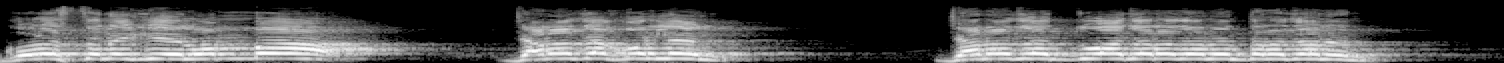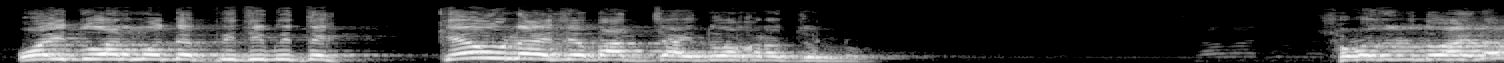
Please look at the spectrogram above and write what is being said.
গোরস্থানে গিয়ে লম্বা জানাজা করলেন। জানাজার দোয়া যারা জানেন, তারা জানেন। ওই দোয়ার মধ্যে পৃথিবীতে কেউ নাই যে বাদ যায় দোয়া করার জন্য। সবার জন্য দোয়া হয় না?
